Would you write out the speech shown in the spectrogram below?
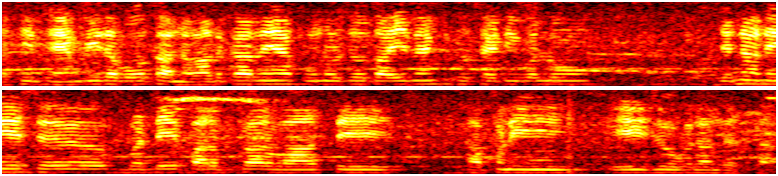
ਅਸੀਂ ਫੈਮਿਲੀ ਦਾ ਬਹੁਤ ਧੰਨਵਾਦ ਕਰਦੇ ਹਾਂ ਪੁਨਰਜੋਤ ਆਈ ਬੈਂਕ ਸੁਸਾਇਟੀ ਵੱਲੋਂ, ਜਿਨ੍ਹਾਂ ਨੇ ਇਸ ਵੱਡੇ ਪਰਉਪਕਾਰ ਵਾਸਤੇ ਆਪਣੀ ਇਹ ਯੋਗਦਾਨ ਦਿੱਤਾ।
